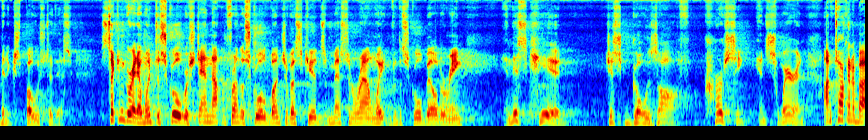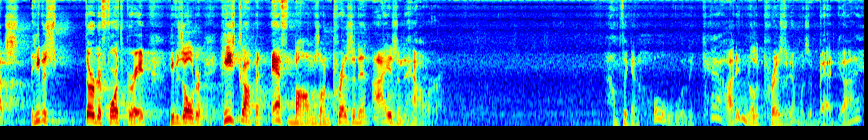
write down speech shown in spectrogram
been exposed to this. Second grade, I went to school. We're standing out in front of the school, a bunch of us kids messing around, waiting for the school bell to ring. And this kid just goes off cursing and swearing. I'm talking about, he was third or fourth grade, he was older. He's dropping F bombs on President Eisenhower. I'm thinking, holy cow, I didn't know the president was a bad guy.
